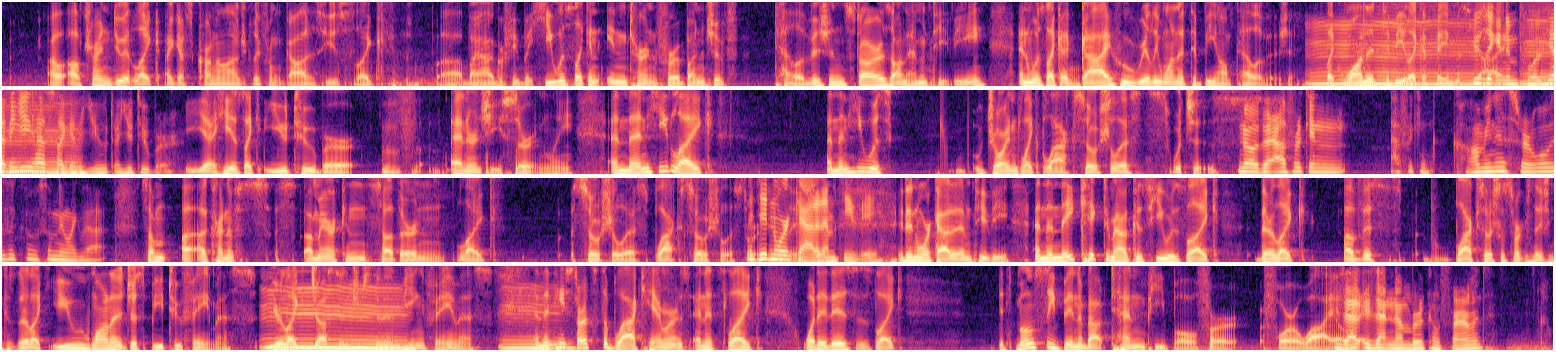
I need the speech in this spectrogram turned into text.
I'll, I'll try and do it like I guess chronologically from Gazi's like uh, biography, but he was like an intern for a bunch of television stars on MTV and was like a guy who really wanted to be on television, like wanted to be like a famous He was guy. like an influencer. I think he has like a, you- a YouTuber. yeah, he is like YouTuber v- energy certainly, and then he like, and then he was joined like Black Socialists, which is No, the African African communists or what was it called? Something like that. some a, a kind of s- s- American Southern like socialist, black socialist. It didn't work out at. MTV. It didn't work out at MTV. And then they kicked him out because he was like, they're like, of this black socialist organization because they're like, you want to just be too famous. You're like just interested in being famous. And then he mm. starts the Black Hammers. And it's like, what it is is like, it's mostly been about 10 people for for a while. Is that is that number confirmed?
